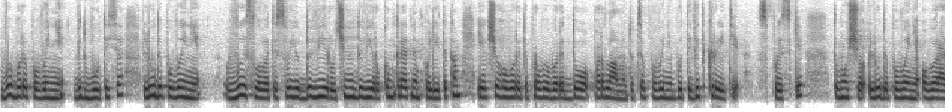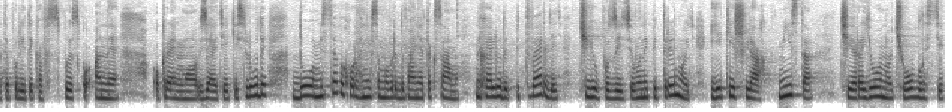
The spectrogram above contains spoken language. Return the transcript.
Вибори повинні відбутися, люди повинні. Висловити свою довіру чи недовіру конкретним політикам, і якщо говорити про вибори до парламенту, це повинні бути відкриті списки, тому що люди повинні обирати політика в списку, а не окремо взяті якісь люди. До місцевих органів самоврядування так само нехай люди підтвердять, чию позицію вони підтримують, і який шлях міста чи району чи області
